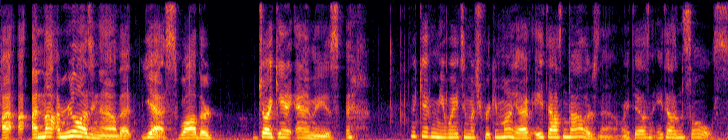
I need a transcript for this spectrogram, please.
I, I I'm not. I'm realizing now that yes, while they're gigantic enemies, eh, they're giving me way too much freaking money. I have eight thousand dollars now. 8,000 8,000 souls.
